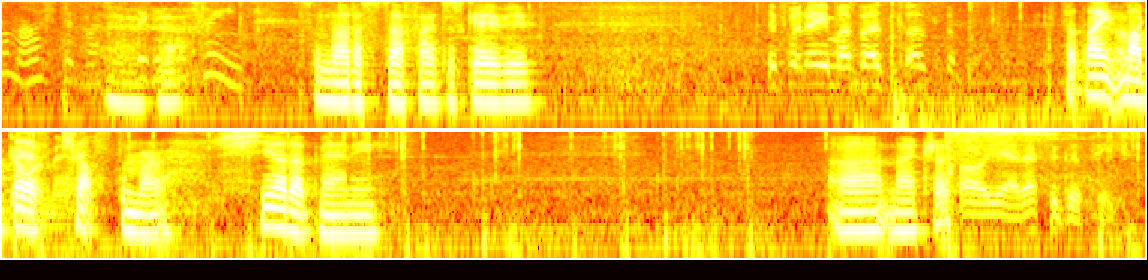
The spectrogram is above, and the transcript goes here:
Almost as much as digging latrines. It's a lot of stuff I just gave you. If it ain't my best customer. It ain't How's my going, best Manny? customer, shut up, Manny. Uh, nitrous. Oh yeah, that's a good piece.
